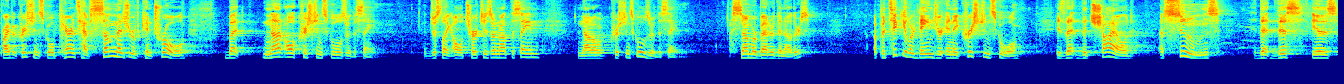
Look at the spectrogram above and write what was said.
private Christian school, parents have some measure of control, but not all Christian schools are the same. Just like all churches are not the same, not all Christian schools are the same. Some are better than others. A particular danger in a Christian school is that the child assumes that this is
